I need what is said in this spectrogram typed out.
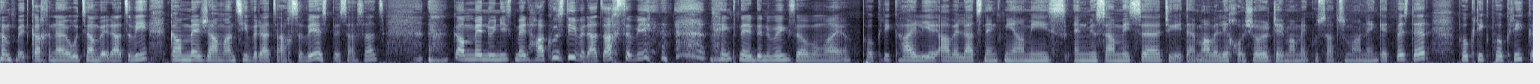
պետքա խնայողության վերածվի կամ մեր ժամանցի վրա ծախսվի, այսպես ասած, կամ մեր նույնիսկ մեր հակոստի վրա ծախսվի, Մենք ներդնում ենք զովում, այո։ Փոքրիկ հայլի ավելացնենք մի ամիս, այն մյուս ամիսը, չգիտեմ, ավելի խոշոր ջերմամեկուսացում անենք, այդպես դեռ փոքրիկ-փոքրիկ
